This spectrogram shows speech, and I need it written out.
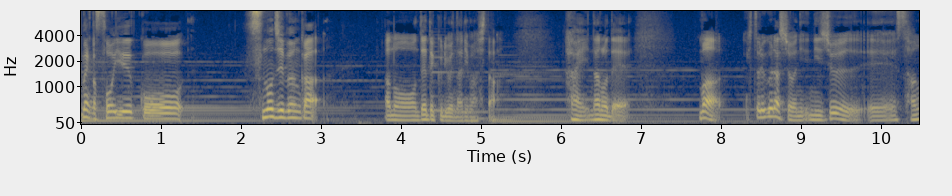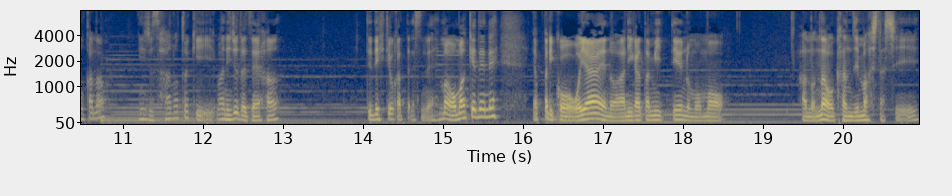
なんかそういうこう素の自分があの出てくるようになりました。はい。なのでまあ一人暮らしを23かな？23の時、まあ、20代前半でできてよかったですね。まあおまけでねやっぱりこう親へのありがたみっていうのももうあのなお感じましたし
